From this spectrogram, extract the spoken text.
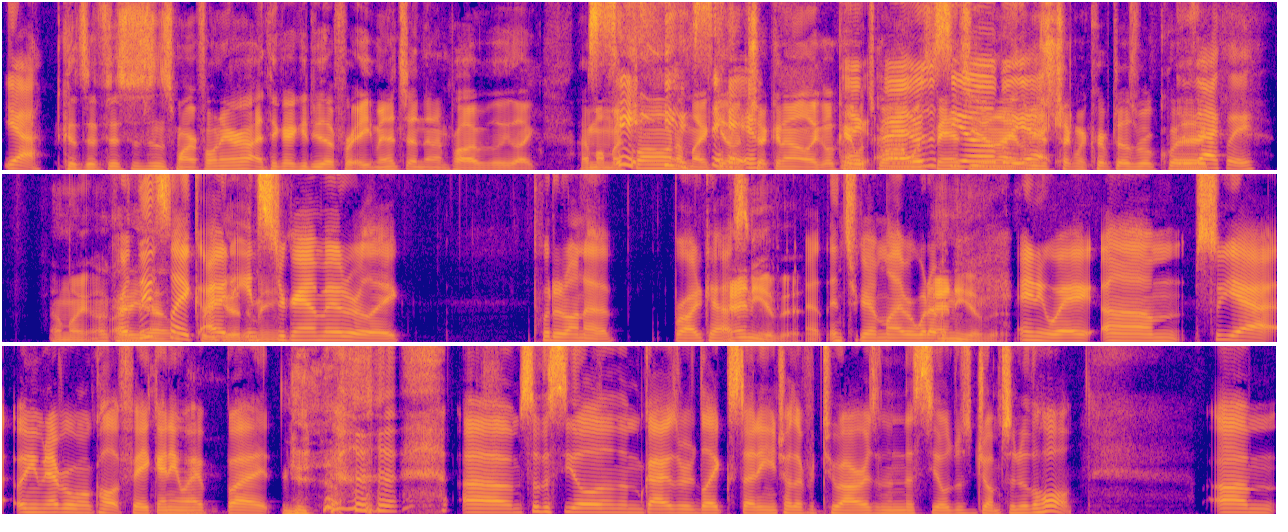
Yeah. Because if this is in the smartphone era, I think I could do that for eight minutes, and then I'm probably like, I'm on my phone. I'm like, you know, same. checking out, like, okay, Like, what's going all right, on with fancy tonight? Let yeah. me just check my cryptos real quick. Exactly. I'm like, okay, Or at yeah, least looks like pretty I'd good to me. Instagram it or like put it on a broadcast. any of it, at Instagram Live or whatever. any of it. Anyway, um, so yeah, I mean, everyone will call it fake anyway, but um, so the seal and them guys are like studying each other for two hours, and then the seal just jumps into the hole. Um,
